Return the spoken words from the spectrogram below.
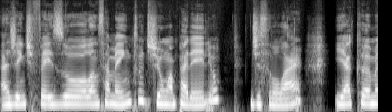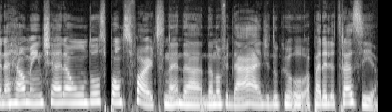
A gente fez o lançamento de um aparelho de celular. E a câmera realmente era um dos pontos fortes, né? Da, da novidade, do que o aparelho trazia.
